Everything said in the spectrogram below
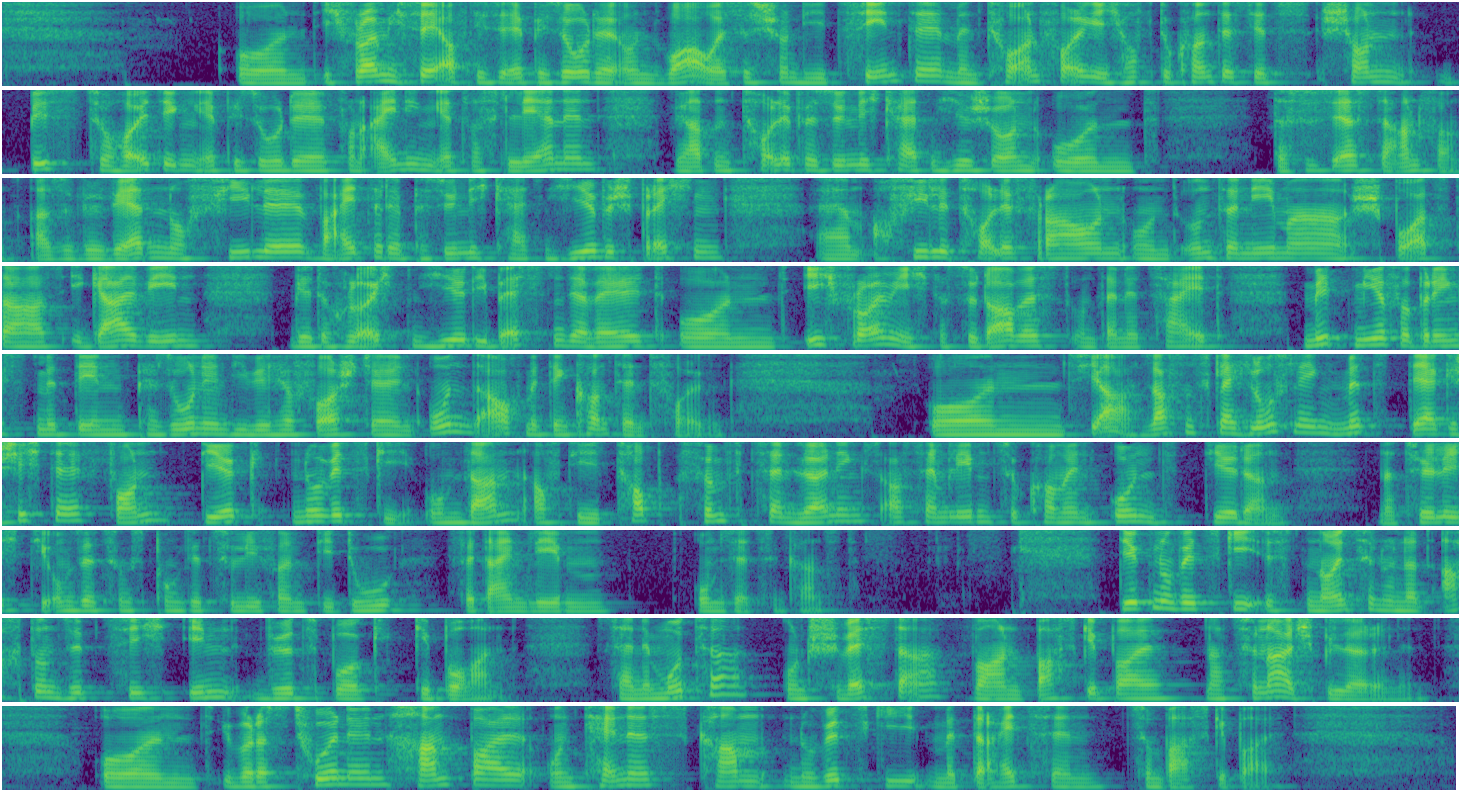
Und ich freue mich sehr auf diese Episode und wow, es ist schon die zehnte Mentorenfolge. Ich hoffe, du konntest jetzt schon bis zur heutigen Episode von einigen etwas lernen. Wir hatten tolle Persönlichkeiten hier schon und das ist erst der Anfang. Also wir werden noch viele weitere Persönlichkeiten hier besprechen, ähm, auch viele tolle Frauen und Unternehmer, Sportstars, egal wen. Wir durchleuchten hier die Besten der Welt und ich freue mich, dass du da bist und deine Zeit mit mir verbringst, mit den Personen, die wir hier vorstellen und auch mit den Content-Folgen. Und ja, lass uns gleich loslegen mit der Geschichte von Dirk Nowitzki, um dann auf die Top 15 Learnings aus seinem Leben zu kommen und dir dann natürlich die Umsetzungspunkte zu liefern, die du für dein Leben umsetzen kannst. Dirk Nowitzki ist 1978 in Würzburg geboren. Seine Mutter und Schwester waren Basketball-Nationalspielerinnen. Und über das Turnen, Handball und Tennis kam Nowitzki mit 13 zum Basketball.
